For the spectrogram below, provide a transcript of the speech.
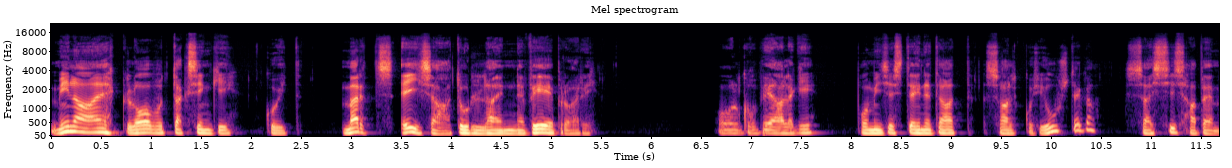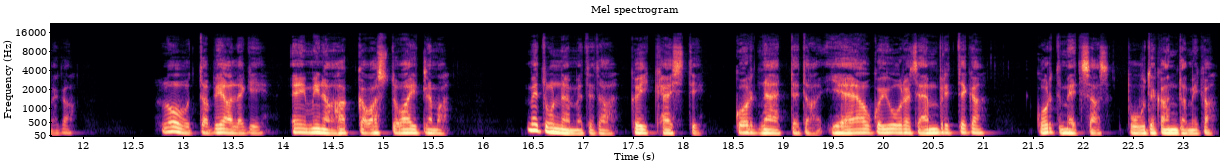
mina ehk loovutaksingi, kuid märts ei saa tulla enne veebruari. olgu pealegi, pomises teine taat, salkus juustega, sassis habemega. loovuta pealegi, ei mina hakka vastu vaidlema. me tunneme teda kõik hästi, kord näed teda jääaugu juures ämbritega, kord metsas puude kandamiga.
